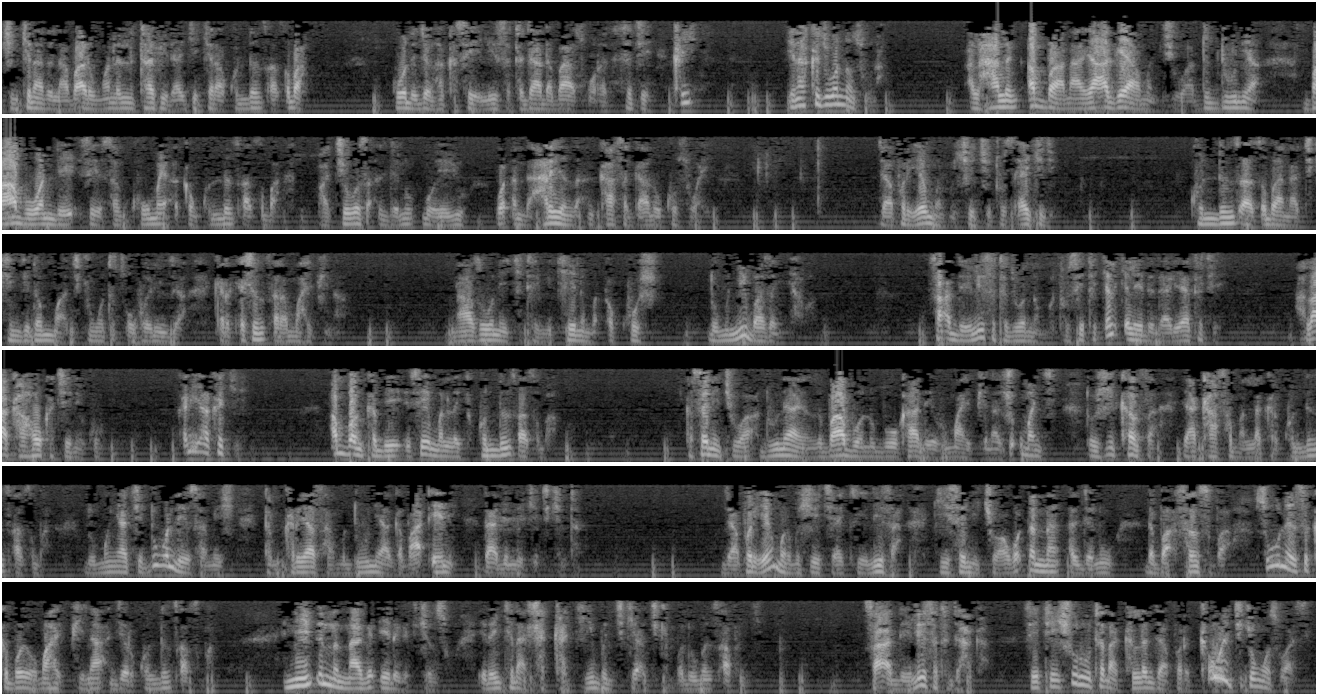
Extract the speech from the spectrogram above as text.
Shin kina da labarin wannan littafi da ake kira kundin tsatsuba ko da jin haka sai Lisa ta ja da baya tsorata tace kai ina ka ji wannan suna? Alhalin abba na ya gaya min cewa duk duniya babu wanda ya sai san komai akan kundin tsatsuba face wasu aljanu boyayyu waɗanda har yanzu an kasa gano ko suwaye Jafar ya murmushe ce to tsaya kiji kundin tsatsuba na cikin gidanmu a cikin wata tsohuwar rijiya ƙarƙashin tsaron mahaifina. Na zo ne ki taimake ni mu ɗauko shi domin ni ba zan iya ba. Sa'ad da Elisa ta ji wannan batu sai ta kyalkyale da dariya ta ce halaka haukace ne ko? Kariya kake. Abban ka bai sai mallaki kundin tsatsu ba ka sani cewa a duniya yanzu babu wani boka da ya fi mahaifina shi umanci to shi kansa ya kasa mallakar kundin tsatsu ba domin ya ce duk wanda ya same shi tamkar ya samu duniya gaba ɗaya ne da abin da ke cikin ta Jafar ya murmushe ce yake Lisa ki sani cewa waɗannan aljanu da ba san su ba su ne suka bayo mahaifina ajiyar kundin tsatsu ba ni ɗin nan na ga ɗaya daga cikin su idan kina shakka ki bincike a cikin madubin tsafin ki sa'ad da Lisa ta ji haka sai ta yi shiru tana kallon Jafar kawai cikin waswasi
